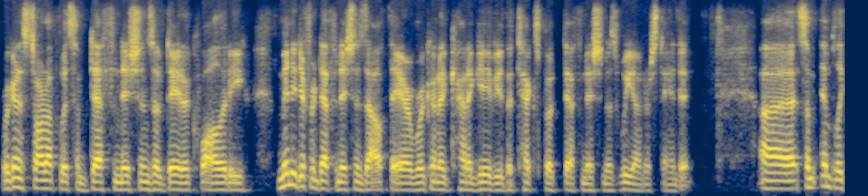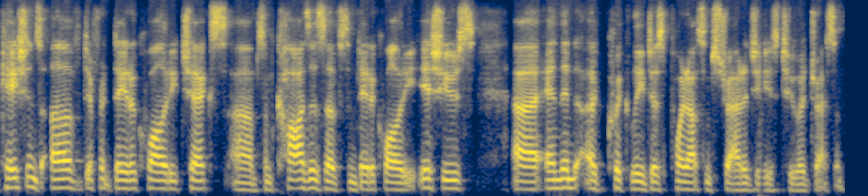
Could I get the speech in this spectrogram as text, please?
We're going to start off with some definitions of data quality, many different definitions out there. We're going to kind of give you the textbook definition as we understand it. Uh, some implications of different data quality checks, um, some causes of some data quality issues, uh, and then uh, quickly just point out some strategies to address them.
